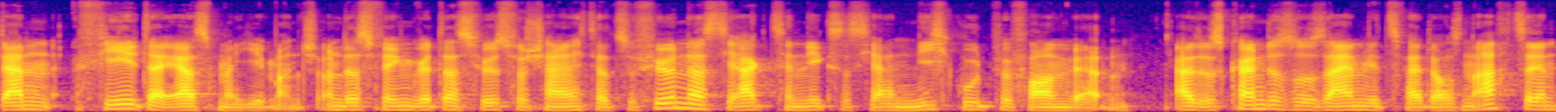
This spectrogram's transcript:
dann fehlt da erstmal jemand. Und deswegen wird das höchstwahrscheinlich dazu führen, dass die Aktien nächstes Jahr nicht gut performen werden. Also es könnte so sein wie 2018.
